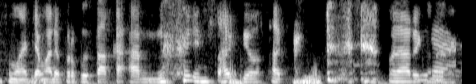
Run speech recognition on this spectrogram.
semacam ada perpustakaan insight di otak. menarik, yeah. menarik.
